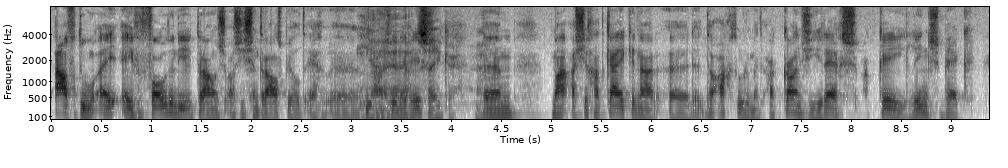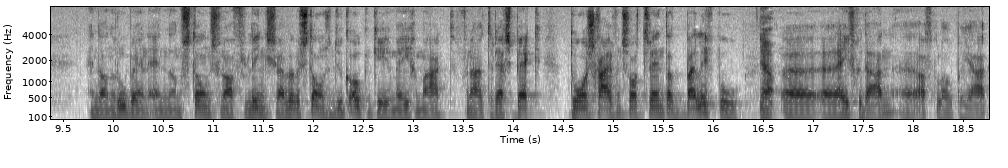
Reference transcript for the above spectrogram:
Af en toe e- even Foden, die trouwens als hij centraal speelt echt eh Ja, waanzinnig ja, is. zeker. Ja. Ehm, Maar als je gaat kijken naar de, de achterhoede met Akanji rechts, Ake linksback en dan Ruben en dan Stones vanaf links. We hebben Stones natuurlijk ook een keer meegemaakt vanuit rechtsback doorschuiven zoals Trent dat bij Liverpool Ja. eh, eh, heeft gedaan eh, afgelopen jaar.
